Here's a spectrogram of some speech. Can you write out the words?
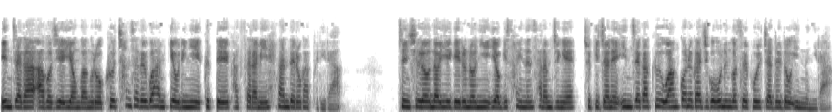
인자가 아버지의 영광으로 그 천사들과 함께 오리니 그때에 각 사람이 행한 대로 갚으리라. 진실로 너희에게 이르노니 여기 서 있는 사람 중에 죽기 전에 인자가 그 왕권을 가지고 오는 것을 볼 자들도 있느니라.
